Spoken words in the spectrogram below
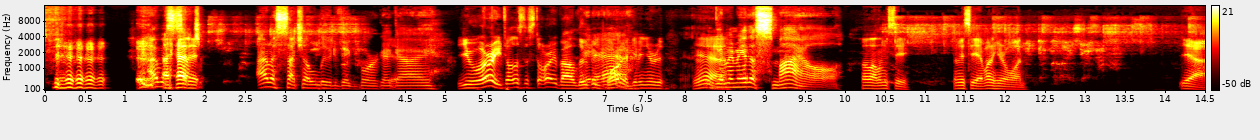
I was had such. it. I was such a Ludwig Borga Yeah. guy. You were. You told us the story about Ludwig Yeah. Borga giving you. Yeah. Giving me the smile. Hold on. Let me see. Let me see. I want to hear one. Yeah.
